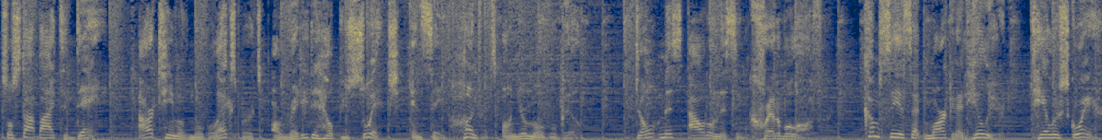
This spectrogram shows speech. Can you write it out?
so stop by today. Our team of mobile experts are ready to help you switch and save hundreds on your mobile bill. Don't miss out on this incredible offer. Come see us at Market at Hilliard, Taylor Square,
